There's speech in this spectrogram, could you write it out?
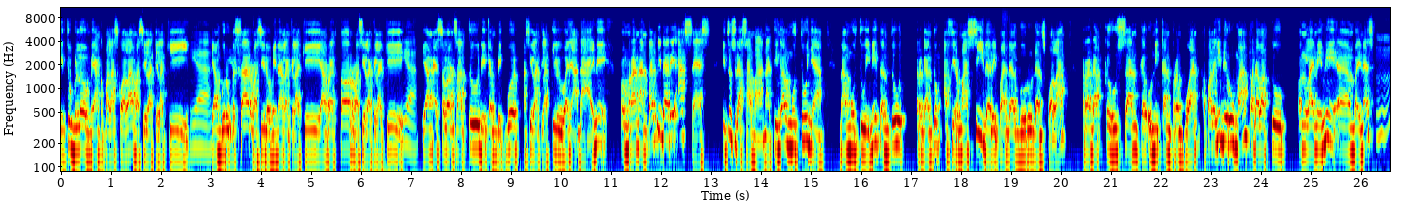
itu belum, yang kepala sekolah masih laki-laki, yeah. yang guru besar masih dominan laki-laki, yang rektor masih laki-laki, yeah. yang eselon satu di Kemdikbud masih laki-laki lebih banyak. Nah ini pemeranan, tapi dari akses itu sudah sama. Nah tinggal mutunya. Nah mutu ini tentu tergantung afirmasi daripada guru dan sekolah terhadap kehususan keunikan perempuan, apalagi di rumah pada waktu online ini uh, Mbak Ines, mm -hmm.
